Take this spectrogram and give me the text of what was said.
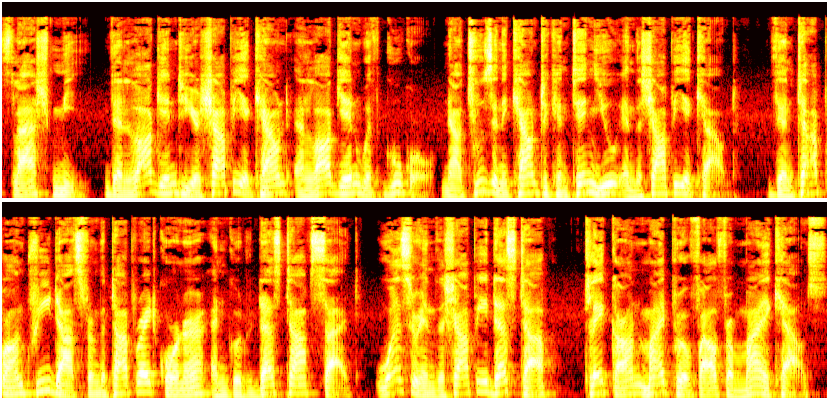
slash me. Then log in to your Shopee account and log in with Google. Now choose an account to continue in the Shopee account. Then tap on three dots from the top right corner and go to desktop site. Once you're in the Shopee desktop, click on my profile from my accounts.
